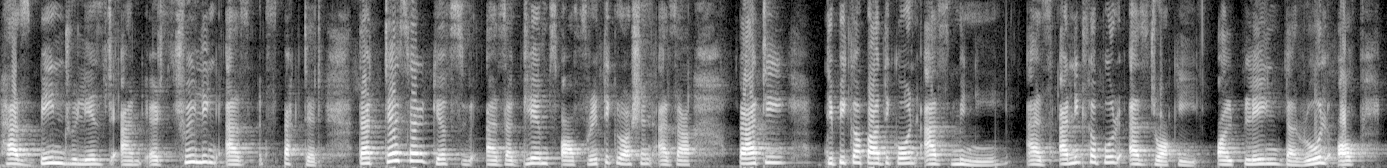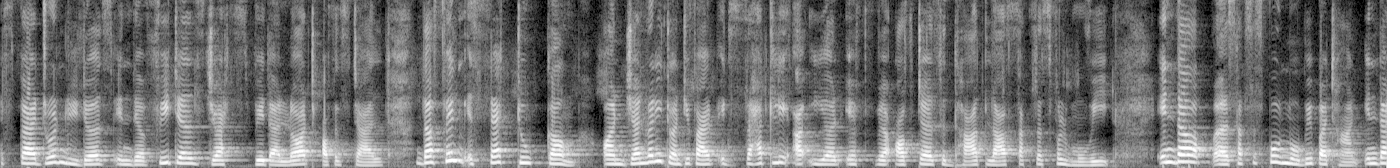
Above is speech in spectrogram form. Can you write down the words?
has been released and it's thrilling as expected. The teaser gives us a glimpse of Hrithik Roshan as a Patty, Deepika Padukone as Minnie, as Anil Kapoor as Rocky, all playing the role of squadron leaders in their Beetle's jets with a lot of style. The film is set to come on January 25, exactly a year if, after Siddharth's last successful movie. In the uh, successful movie Pathaan, in the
